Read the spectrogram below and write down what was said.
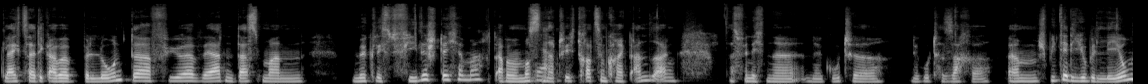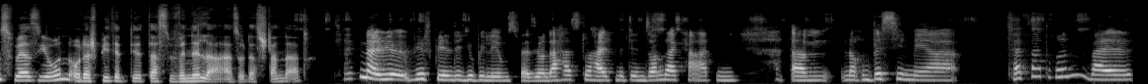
gleichzeitig aber belohnt dafür werden, dass man möglichst viele Stiche macht, aber man muss ja. natürlich trotzdem korrekt ansagen. Das finde ich eine, eine gute, eine gute Sache. Ähm, spielt ihr die Jubiläumsversion oder spielt ihr das Vanilla, also das Standard? Nein, wir, wir spielen die Jubiläumsversion. Da hast du halt mit den Sonderkarten ähm, noch ein bisschen mehr Pfeffer drin, weil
